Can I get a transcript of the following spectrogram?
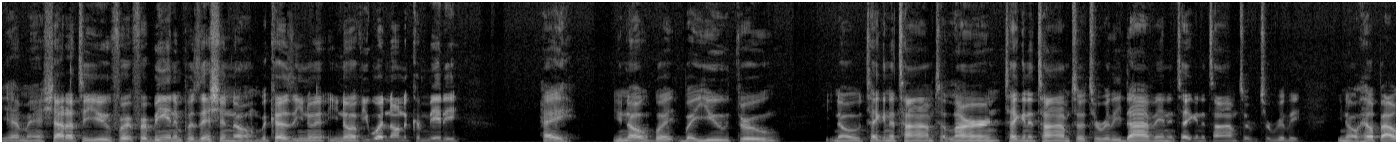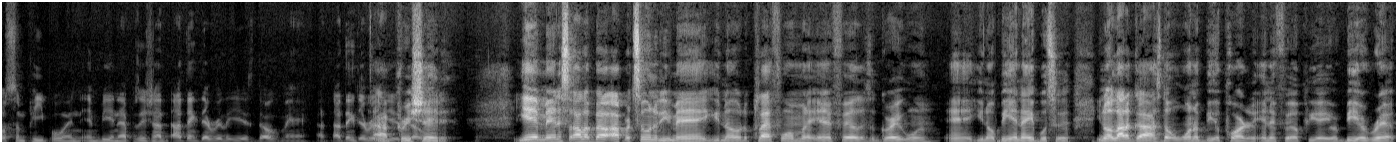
Yeah, man. Shout out to you for, for being in position though, because you know, you know, if you wasn't on the committee, hey, you know, but but you through, you know, taking the time to learn, taking the time to, to really dive in and taking the time to, to really, you know, help out some people and, and be in that position. I, I think that really is dope, man. I, I think that really I is dope. appreciate it. Yeah, man, it's all about opportunity, man. You know, the platform of the NFL is a great one, and you know, being able to, you know, a lot of guys don't want to be a part of the NFLPA or be a rep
